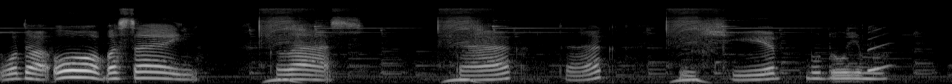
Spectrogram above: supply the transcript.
Вода. О, басейн. Клас. Так, так. І ще будуємо.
